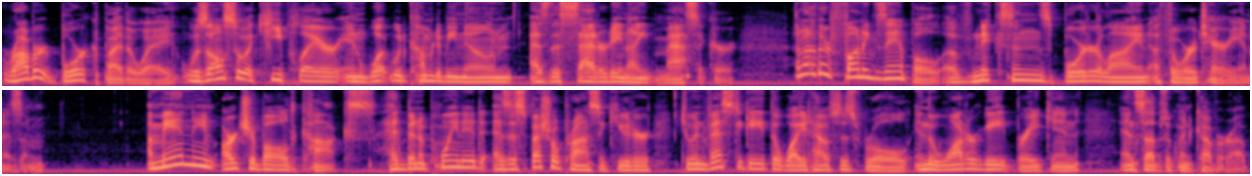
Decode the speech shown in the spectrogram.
Robert Bork, by the way, was also a key player in what would come to be known as the Saturday Night Massacre, another fun example of Nixon's borderline authoritarianism. A man named Archibald Cox had been appointed as a special prosecutor to investigate the White House's role in the Watergate break in and subsequent cover up.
